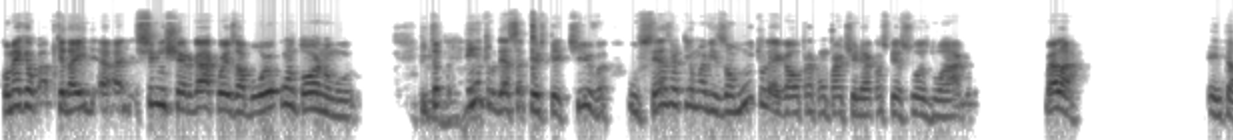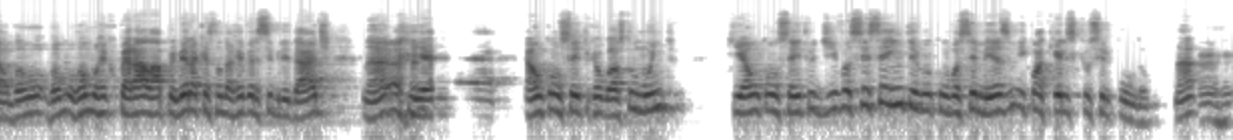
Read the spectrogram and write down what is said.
Como é que eu, porque daí se eu enxergar a coisa boa, eu contorno o muro. Então, uhum. dentro dessa perspectiva, o César tem uma visão muito legal para compartilhar com as pessoas do agro. Vai lá. Então, vamos, vamos, vamos recuperar lá primeiro a questão da reversibilidade, né? que é, é um conceito que eu gosto muito, que é um conceito de você ser íntegro com você mesmo e com aqueles que o circundam. Né? Uhum.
